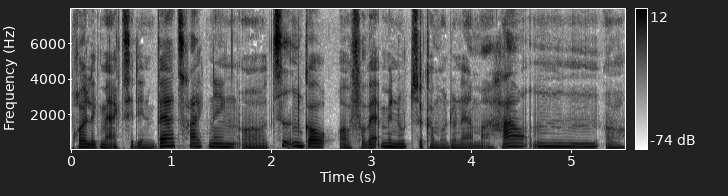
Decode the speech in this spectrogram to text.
prøve at lægge mærke til din vejrtrækning, og tiden går, og for hver minut, så kommer du nærmere havnen, og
